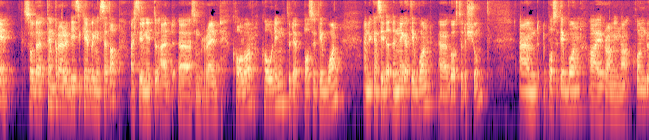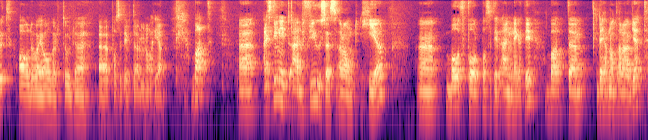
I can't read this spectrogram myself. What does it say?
Okay, so the temporary DC cabling is set up. I still need to add uh, some red color coding to the positive one. And you can see that the negative one uh, goes to the shunt. And the positive one I run in a conduit all the way over to the uh, positive terminal here. But uh, I still need to add fuses around here, uh, both for positive and negative. But um, they have not arrived yet,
